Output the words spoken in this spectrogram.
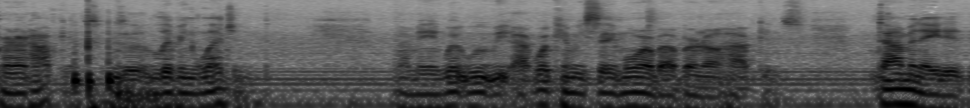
Bernard Hopkins, who's a living legend. I mean, what, uh, what can we say more about Bernard Hopkins? Dominated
